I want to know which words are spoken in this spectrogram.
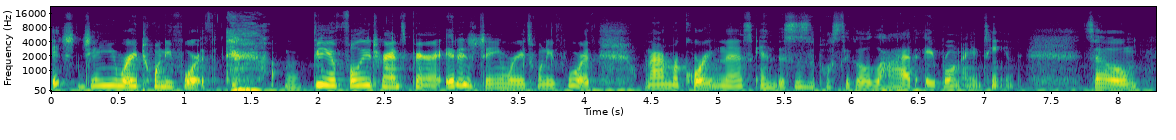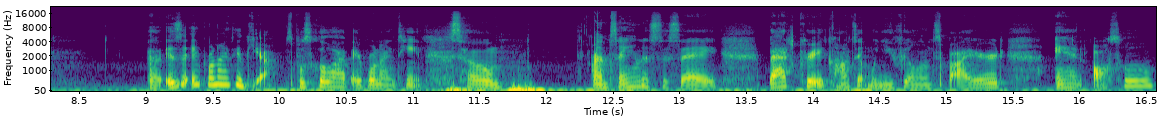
it's January 24th. Being fully transparent, it is January 24th when I'm recording this, and this is supposed to go live April 19th. So, uh, is it April 19th? Yeah, supposed to go live April 19th. So I'm saying this to say batch create content when you feel inspired and also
